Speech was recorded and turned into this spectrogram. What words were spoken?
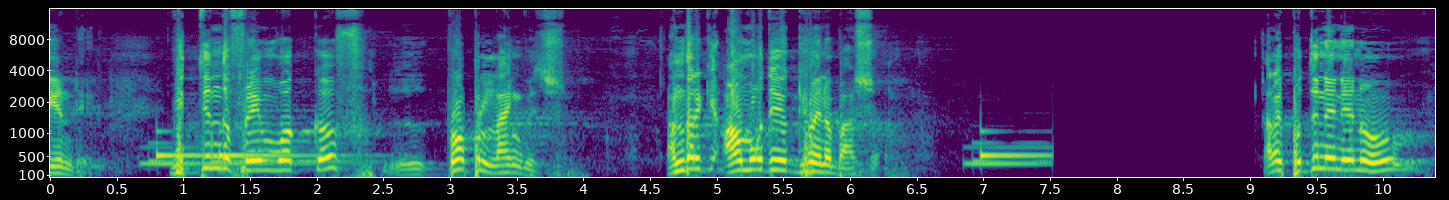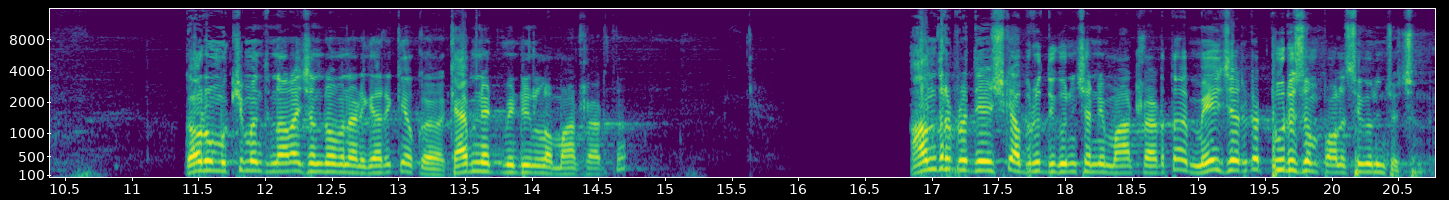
చేయండి. With in the framework of proper language అందరికీ ఆమోదయోగ్యమైన భాష. అలాగే పొద్దున్నే నేను గౌరవ ముఖ్యమంత్రి నారా చంద్రబాబు నాయుడు గారికి ఒక కేబినెట్ మీటింగ్లో మాట్లాడుతా. ఆంధ్రప్రదేశ్కి అభివృద్ధి గురించి అన్ని మాట్లాడుతా. మేజర్గా టూరిజం పాలసీ గురించి వచ్చింది.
